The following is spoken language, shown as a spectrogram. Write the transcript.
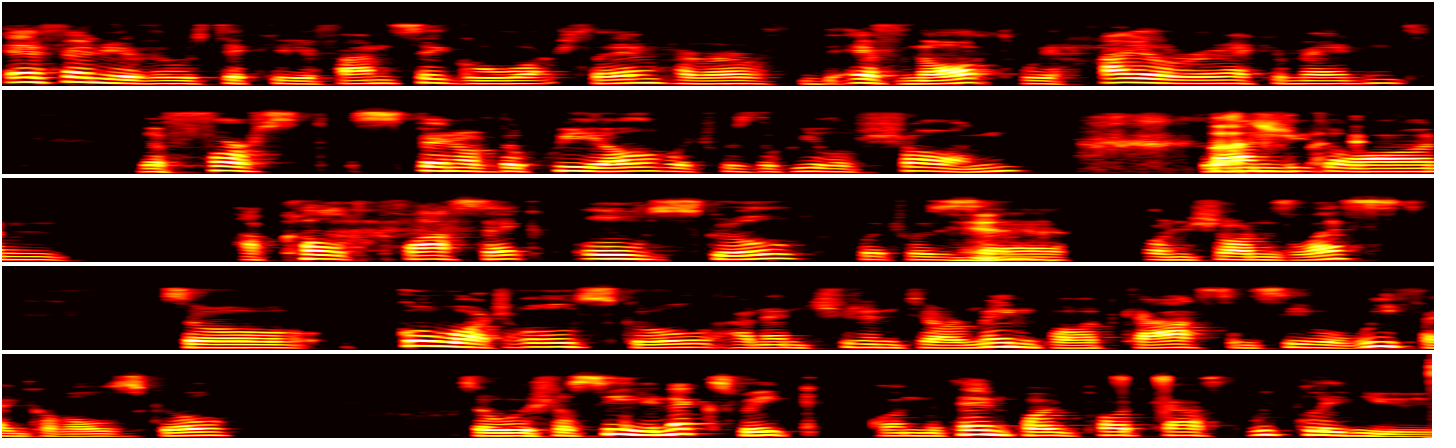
if any of those tickle your fancy, go watch them. However, if not, we highly recommend the first spin of the wheel, which was the Wheel of Sean, landed on a cult classic, Old School, which was Yeah. uh, on Sean's list. So go watch Old School and then tune into our main podcast and see what we think of Old School. So we shall see you next week on the 10 Point Podcast Weekly News.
